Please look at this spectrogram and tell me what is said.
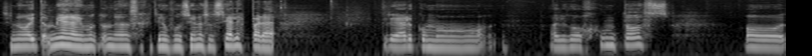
sino hay también hay un montón de danzas que tienen funciones sociales para crear como algo juntos o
